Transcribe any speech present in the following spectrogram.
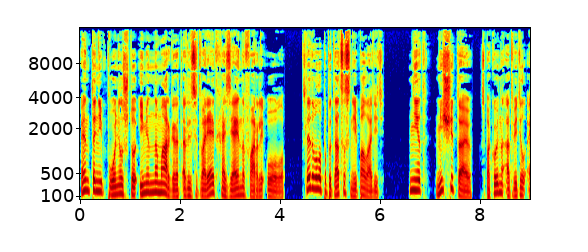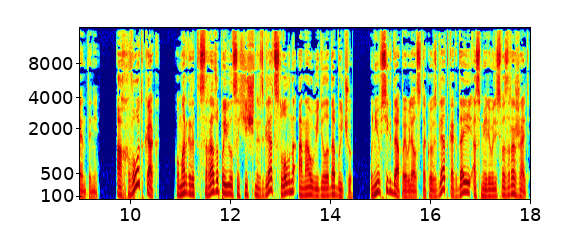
Энтони понял, что именно Маргарет олицетворяет хозяина Фарли Оллоп. Следовало попытаться с ней поладить. «Нет, не считаю», — спокойно ответил Энтони. «Ах, вот как!» У Маргарет сразу появился хищный взгляд, словно она увидела добычу. У нее всегда появлялся такой взгляд, когда ей осмеливались возражать.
